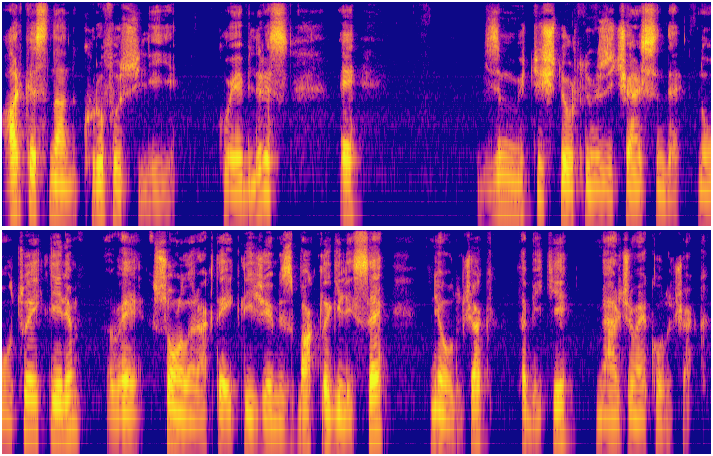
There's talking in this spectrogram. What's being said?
Arkasından kuru fasulyeyi koyabiliriz. Ve bizim müthiş dörtlümüz içerisinde nohutu ekleyelim ve son olarak da ekleyeceğimiz baklagil ise ne olacak? Tabii ki mercimek olacak.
